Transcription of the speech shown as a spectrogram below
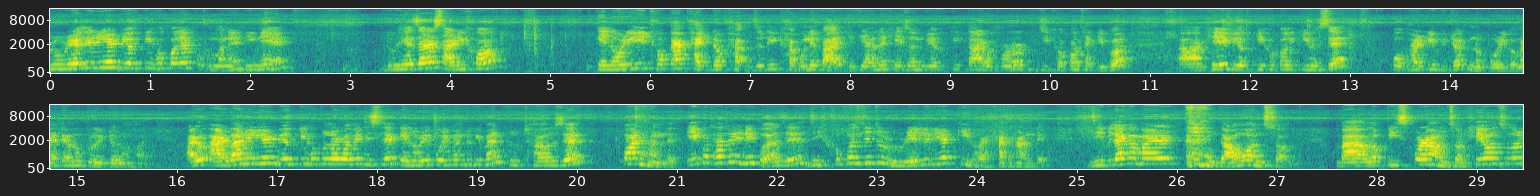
ৰুৰেল এৰিয়াৰ ব্যক্তিসকলে মানে দিনে দুহেজাৰ চাৰিশ কেলৰি থকা খাদ্য খা যদি খাবলৈ পায় তেতিয়াহ'লে সেইজন ব্যক্তি তাৰ ওপৰত যিসকল থাকিব সেই ব্যক্তিসকল কি হৈছে? পভাৰ্টিৰ ভিতৰত নপৰিব। মানে তেওঁলোক দৰিদ্ৰ নহয়। আৰু আৰবান এৰিয়াৰ ব্যক্তিসকলৰ বাবে দিছিলে কেলৰি পৰিমাণটো কিমান? টু থাউজেণ্ড ওৱান হাণ্ড্ৰেড এই কথাটো এনেকুৱা যে যিসকল যিটো ৰুৰেল এৰিয়াত কি হয় সাধাৰণতে যিবিলাক আমাৰ গাঁও অঞ্চল বা অলপ পিছপৰা অঞ্চল সেই অঞ্চলৰ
